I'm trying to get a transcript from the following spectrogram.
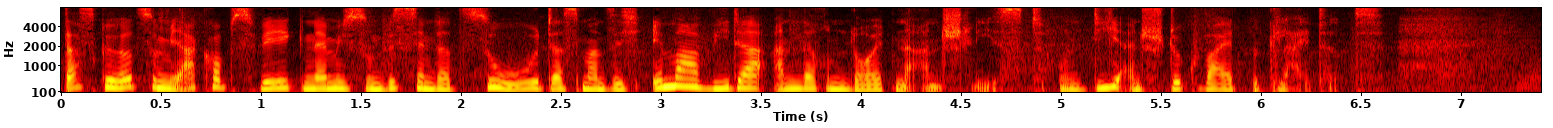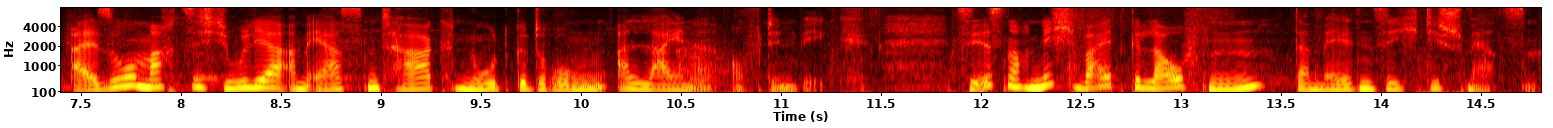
Das gehört zum Jakobsweg nämlich so ein bisschen dazu, dass man sich immer wieder anderen Leuten anschließt und die ein Stück weit begleitet. Also macht sich Julia am ersten Tag notgedrungen alleine auf den Weg. Sie ist noch nicht weit gelaufen, da melden sich die Schmerzen.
